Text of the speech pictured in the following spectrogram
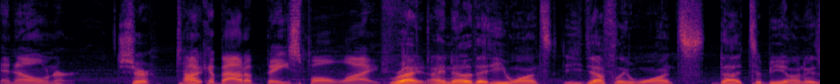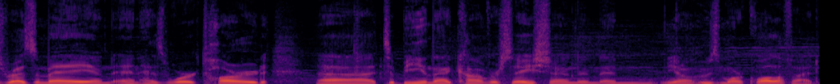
an owner. Sure. Talk about a baseball life. Right. I know that he wants, he definitely wants that to be on his resume and, and has worked hard uh, to be in that conversation. And, and, you know, who's more qualified?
